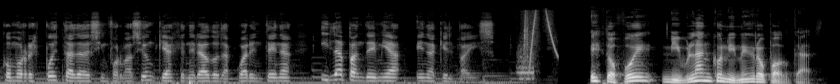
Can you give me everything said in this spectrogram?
como respuesta a la desinformación que ha generado la cuarentena y la pandemia en aquel país. Esto fue Ni Blanco ni Negro Podcast.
